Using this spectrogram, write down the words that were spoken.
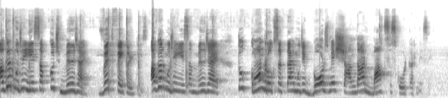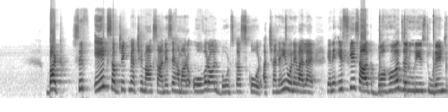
अगर मुझे ये सब कुछ मिल जाए विथ फैकल्टीज अगर मुझे ये सब मिल जाए तो कौन रोक सकता है मुझे बोर्ड्स में शानदार मार्क्स स्कोर करने से? बट सिर्फ़ एक सब्जेक्ट में अच्छे मार्क्स आने से हमारा ओवरऑल बोर्ड्स का स्कोर अच्छा नहीं होने वाला है। यानी इसके साथ बहुत ज़रूरी है स्टूडेंट्स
